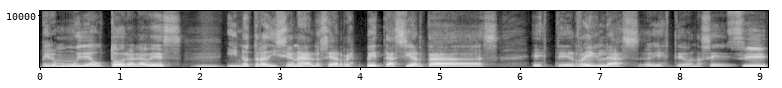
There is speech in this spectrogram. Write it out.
pero muy de autor a la vez. Mm. Y no tradicional. O sea, respeta ciertas este, reglas, este, o no sé. Sí,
